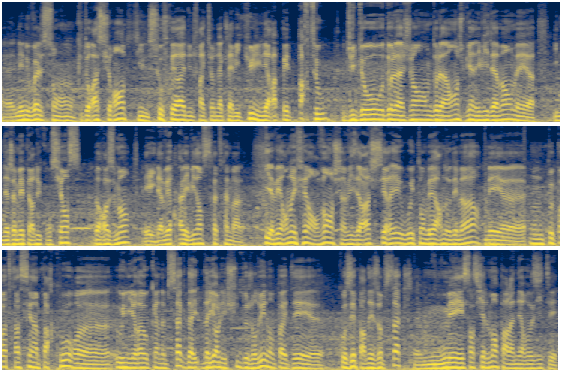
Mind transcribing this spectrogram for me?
Euh, les nouvelles sont plutôt rassurantes. Il souffrirait d'une fracture de la clavicule. Il est râpé partout, du dos, de la jambe, de la hanche, bien évidemment, mais euh, il n'a jamais perdu conscience, heureusement. Et il avait à l'évidence très très mal. Il y avait en effet en revanche un visage serré où est tombé Arnaud Desmar, mais euh, on ne peut pas tracer un parcours euh, où il n'y aurait aucun obstacle. D'ailleurs- les chutes d'aujourd'hui n'ont pas été euh, causées par des obstacles, mais essentiellement par la nervosité.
